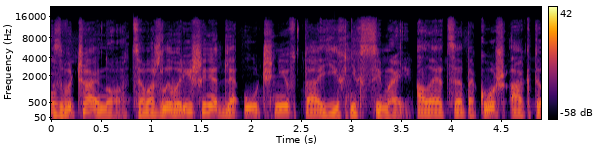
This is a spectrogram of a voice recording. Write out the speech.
Звичайно, це важливе рішення для учнів та їхніх сімей, але це також акти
